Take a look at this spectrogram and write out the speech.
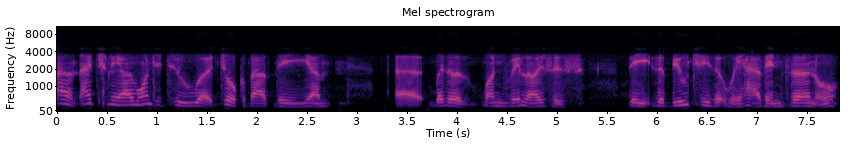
actually, I wanted to talk about the um, whether one realizes the, the beauty that we have in Vernal,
